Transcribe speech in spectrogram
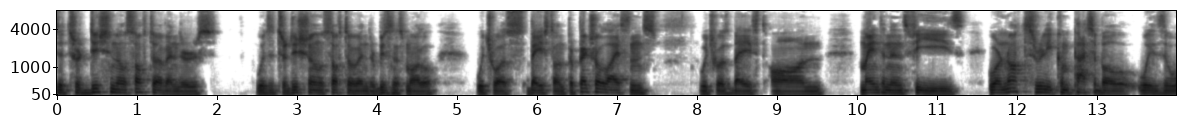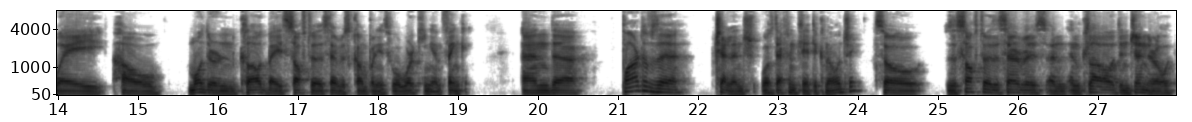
the traditional software vendors with the traditional software vendor business model, which was based on perpetual license, which was based on maintenance fees, were not really compatible with the way how modern cloud-based software service companies were working and thinking. And uh, part of the challenge was definitely technology. So the software as a service and, and cloud in general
